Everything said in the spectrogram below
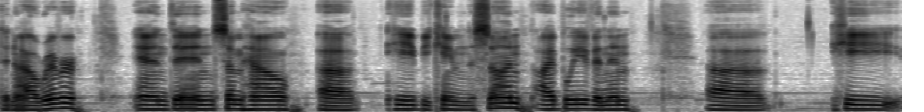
the Nile River, and then somehow uh, he became the sun, I believe, and then uh, he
